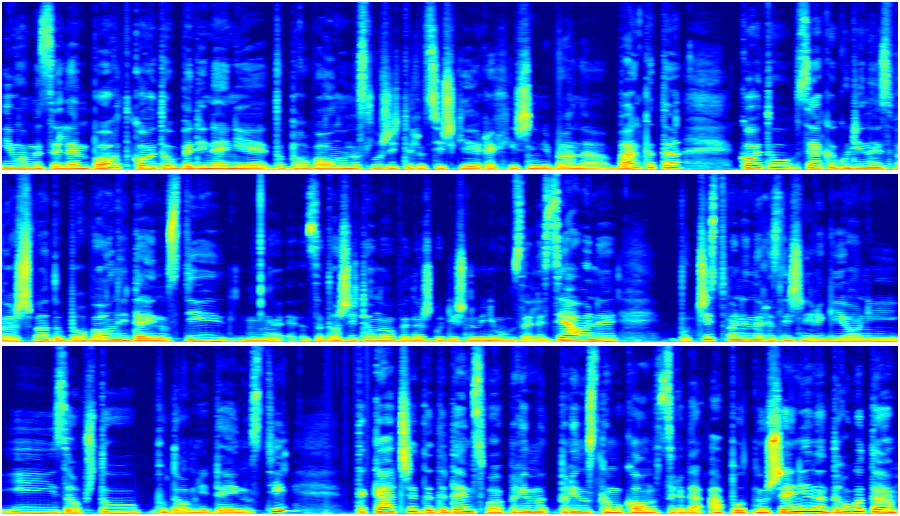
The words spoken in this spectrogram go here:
Имаме зелен борт, който е обединение доброволно на служители от всички иерархични нива на банката, който всяка година извършва доброволни дейности, задължително веднъж годишно минимум залесяване, почистване на различни региони и изобщо подобни дейности така че да дадем своя принос към околната среда. А по отношение на другата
